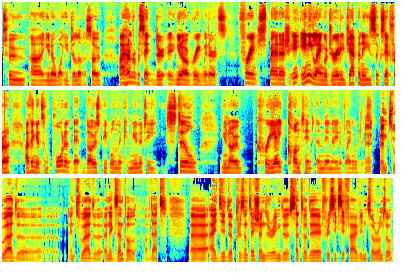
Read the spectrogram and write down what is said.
to uh, you know what you deliver. So I 100% do, you know agree whether it's French, Spanish, any language really, Japanese, etc. I think it's important that those people in the community still, you know, create content in their native languages. And, and to add, uh, and to add uh, an example of that, uh, I did a presentation during the Saturday 365 in Toronto.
